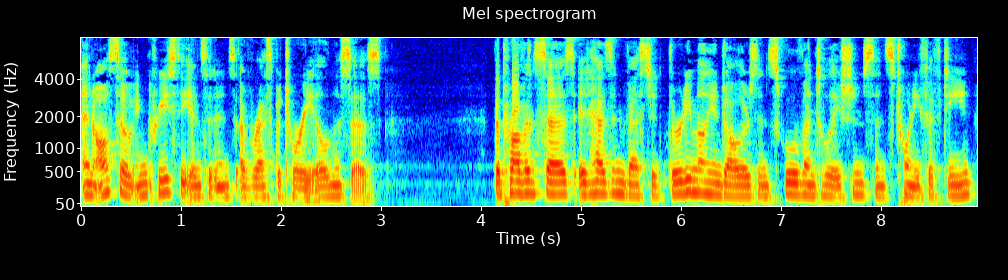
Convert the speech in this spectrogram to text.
and also increase the incidence of respiratory illnesses. The province says it has invested $30 million in school ventilation since 2015,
